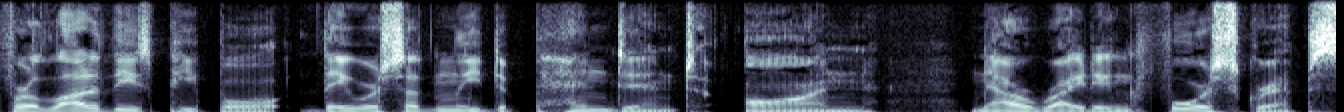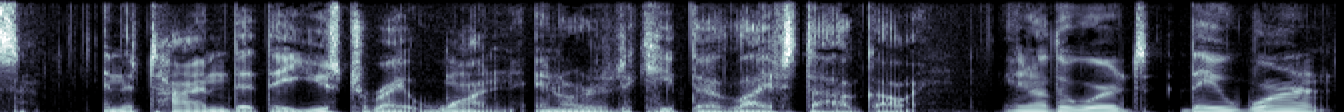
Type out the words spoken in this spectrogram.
for a lot of these people, they were suddenly dependent on now writing four scripts in the time that they used to write one in order to keep their lifestyle going. In other words, they weren't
